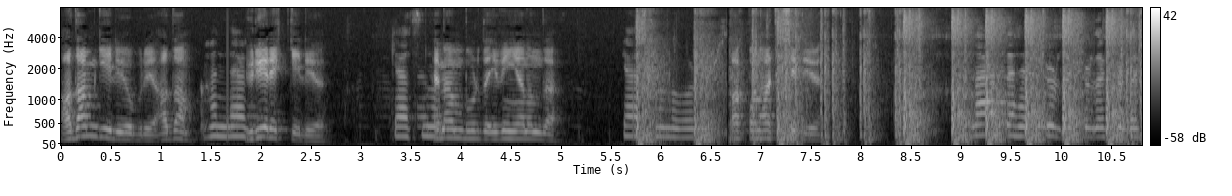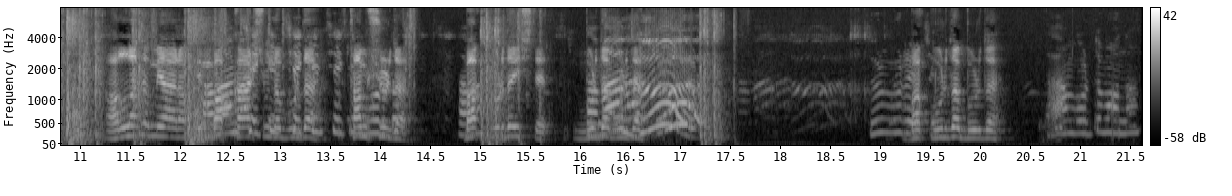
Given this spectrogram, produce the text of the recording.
Adam geliyor buraya adam. Hani nerede? Yürüyerek geliyor. Gelsin onu, Hemen burada evin yanında. gelsin onu vururuz. Bak bana ateş ediyor. Nerede? He, şurada, şurada, şurada, şurada. Allah'ım ya Rabbim Tamam, bak karşımda çekil, burada. çekil, çekil, Tam vurdum. şurada. Tamam. Bak burada işte. Burada tamam, burada. dur. Dur vuracağım. Bak burada burada. Tamam vurdum onu.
